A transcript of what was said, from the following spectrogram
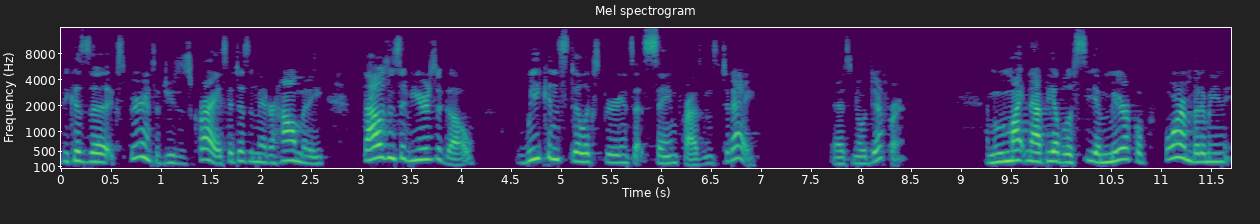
Because the experience of Jesus Christ, it doesn't matter how many thousands of years ago, we can still experience that same presence today. And it's no different. I mean, we might not be able to see a miracle performed, but I mean,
